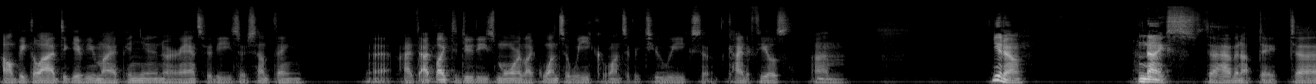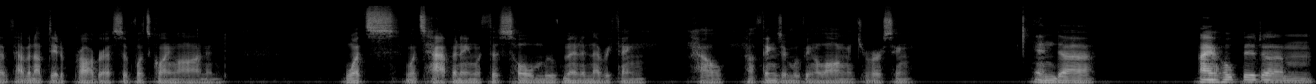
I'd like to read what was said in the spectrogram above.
I'll be glad to give you my opinion or answer these or something. Uh, I'd, I'd like to do these more like once a week or once every two weeks. So it kind of feels, um, you know, nice to have an update, to have an update of progress of what's going on and what's what's happening with this whole movement and everything, how how things are moving along and traversing. And uh, I hope it um,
